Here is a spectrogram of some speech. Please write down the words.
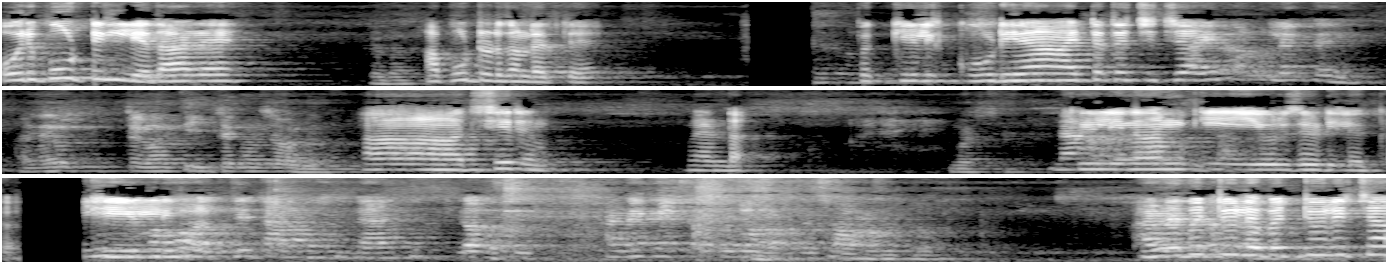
ഒരു പൂട്ടില്ലേ താഴെ? ആ പൂട്ട് എടുത്തോണ്ടേ ഇപ്പൊ കിളിക്കൂടിനായിട്ട് തെച്ചിച്ച ആ അത് ശരിയാണ് വേണ്ട. കിളിനെ നമുക്ക് ഈ ഒരു സൈഡിൽ വെക്കാം. കിളി അവിടെ പറ്റൂല പറ്റൂലിച്ചാ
